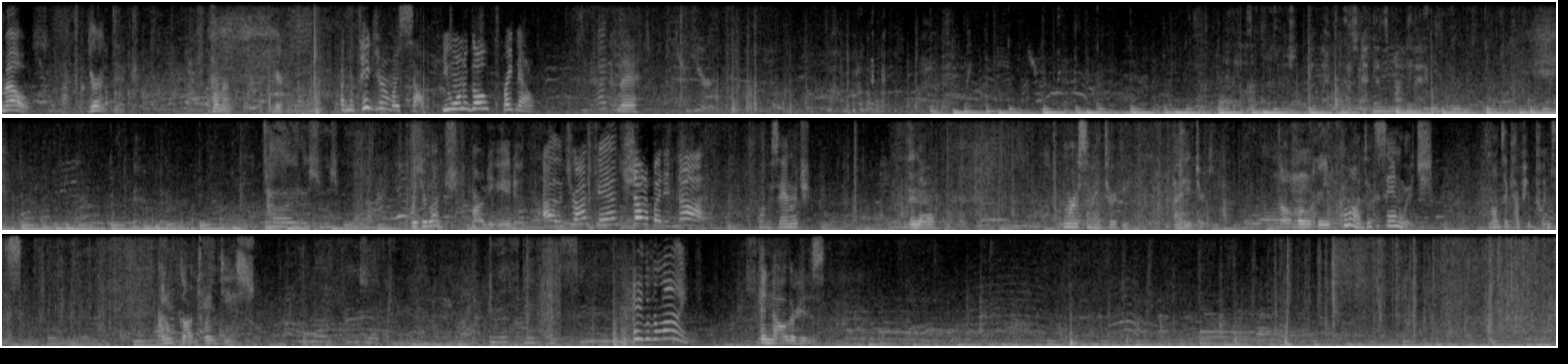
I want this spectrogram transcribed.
smells. You're a dick. Hold on. Here. I can take care of myself. You want to go? Right now. Nah. I already ate it. Out of the trash can? Shut up, I did not. Want a sandwich? No. Marissa made turkey. I hate turkey. Not hungry. Come on, take the sandwich. And I'll take half your Twinkies. I don't got Twinkies. Hey, those are mine! And now they're his.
